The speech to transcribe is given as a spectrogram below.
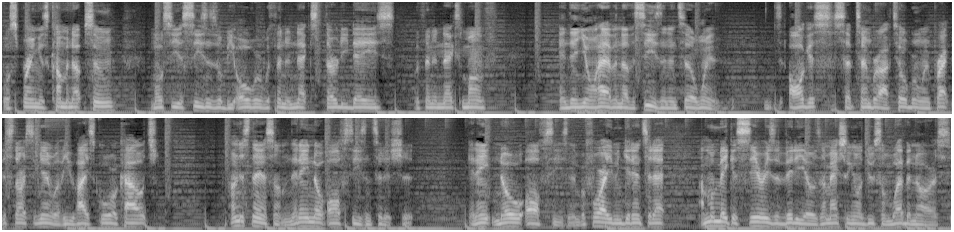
or spring is coming up soon. Most of your seasons will be over within the next 30 days, within the next month, and then you don't have another season until when? August, September, October when practice starts again, whether you high school or college. Understand something, there ain't no off season to this shit. It ain't no off season. Before I even get into that, I'm gonna make a series of videos. I'm actually gonna do some webinars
